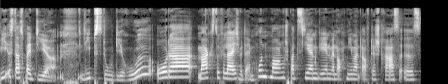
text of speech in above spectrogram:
Wie ist das bei dir? Liebst du die Ruhe oder magst du vielleicht mit deinem Hund morgen spazieren gehen, wenn auch niemand auf der Straße ist?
